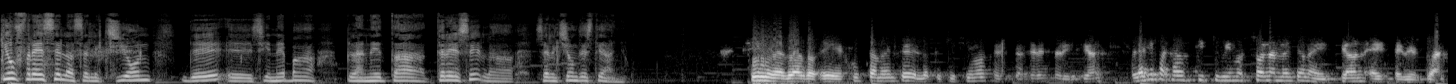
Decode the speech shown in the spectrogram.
qué ofrece la selección de Cinema Planeta 13, la selección de este año. Sí, mira, Eduardo, eh, justamente lo que quisimos es hacer esta edición. El año pasado sí tuvimos solamente una edición este, virtual,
